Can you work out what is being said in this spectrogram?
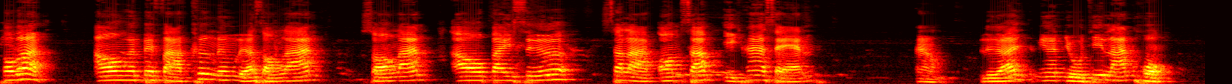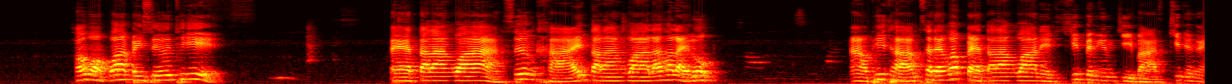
เพราะว่าเอาเงินไปฝากครึ่งหนึ่งเหลือสองล้านสองล้านเอาไปซื้อสลากออมทรัพย์อีกห้าแสนอ้าวเหลือเงินอยู่ที่ล้านหกเขาบอกว่าไปซื้อที่แปดตารางวา ซึ่งขายตารางวาแล้วเท่าไหร่ลูกอ้าวพี่ถามแสดงว่าแปดตารางวาเนี่ยคิดเป็นเงินกี่บาทคิดยังไง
